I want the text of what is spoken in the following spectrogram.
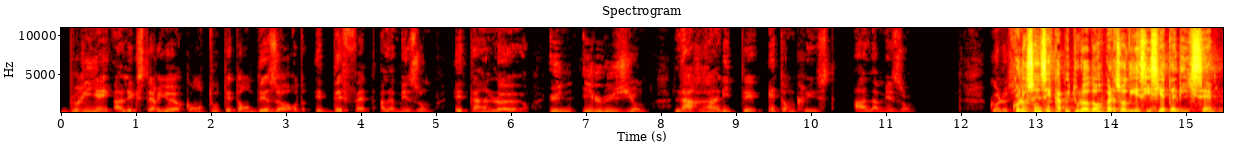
Briller à l'extérieur quand tout est en désordre et défaite à la maison est un leurre, une illusion. La réalité est en Christ à la maison. Colosenses capítulo 2 verso 17 dice,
